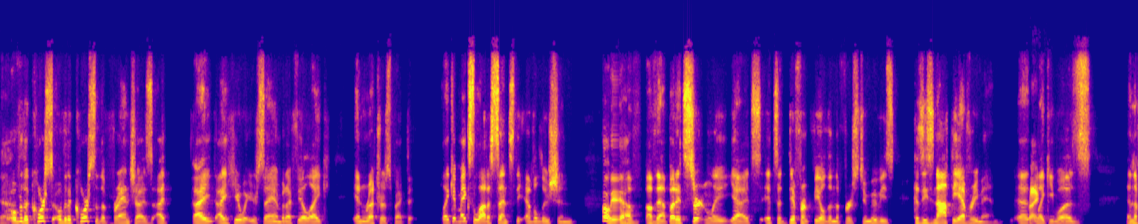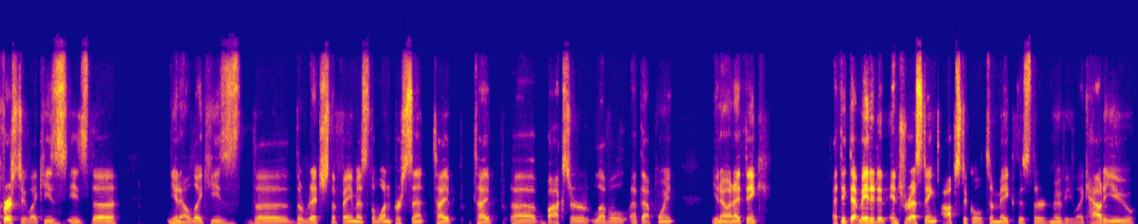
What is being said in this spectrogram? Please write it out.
Yeah. over the course over the course of the franchise i i i hear what you're saying but i feel like in retrospect it- like it makes a lot of sense the evolution oh yeah of of that but it's certainly yeah it's it's a different feel than the first two movies because he's not the everyman uh, Right. like he was in the first two like he's he's the you know like he's the the rich the famous the 1% type type uh boxer level at that point you know and i think i think that made it an interesting obstacle to make this third movie like how do you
